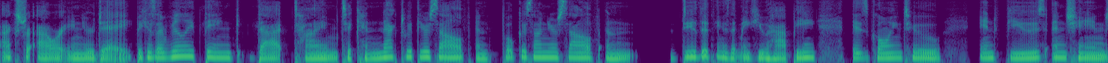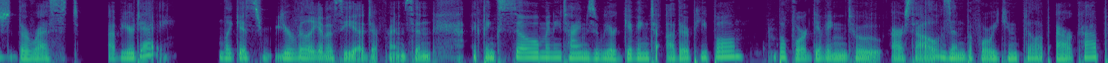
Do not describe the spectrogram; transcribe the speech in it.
extra hour in your day because I really think that time to connect with yourself and focus on yourself and do the things that make you happy is going to infuse and change the rest of your day. Like it's, you're really going to see a difference. And I think so many times we are giving to other people before giving to ourselves and before we can fill up our cup.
